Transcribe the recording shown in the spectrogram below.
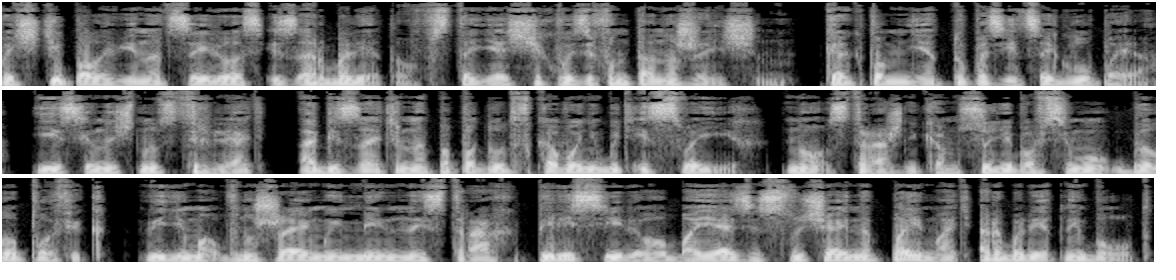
Почти половина целилась из арбалетов, стоящих возле фонтана женщин. Как по мне, то позиция глупая. Если начнут стрелять, обязательно попадут в кого-нибудь из своих. Но стражникам, судя по всему, было пофиг. Видимо, внушаемый мельный страх пересиливал боязнь случайно поймать арбалетный болт.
